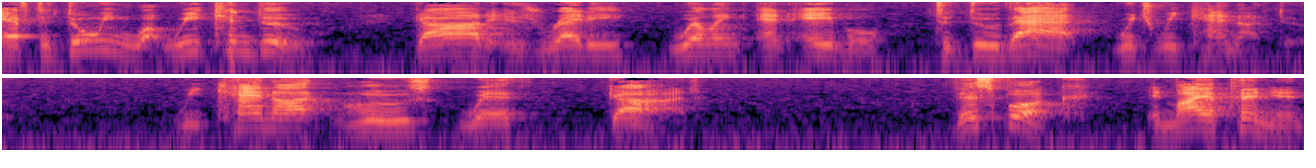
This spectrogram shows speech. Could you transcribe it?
after doing what we can do, God is ready, willing, and able to do that which we cannot do. We cannot lose with God. This book, in my opinion,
